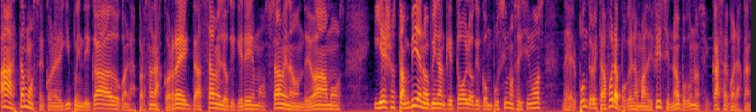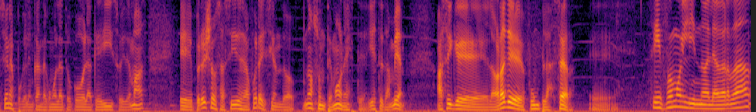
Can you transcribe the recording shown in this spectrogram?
ah, estamos eh, con el equipo indicado, con las personas correctas, saben lo que queremos, saben a dónde vamos. Y ellos también opinan que todo lo que compusimos e hicimos desde el punto de vista de afuera, porque es lo más difícil, ¿no? Porque uno se casa con las canciones porque le encanta cómo la tocó, la que hizo y demás. Eh, pero ellos así desde afuera diciendo, no, es un temón este, y este también. Así que la verdad que fue un placer. eh, Sí, fue muy lindo, la verdad.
